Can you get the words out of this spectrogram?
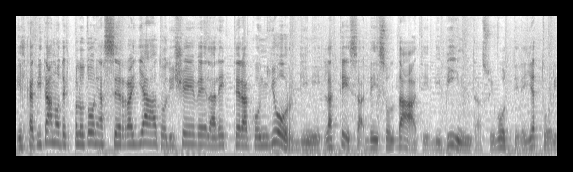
Il capitano del plotone asserragliato riceve la lettera con gli ordini, l'attesa dei soldati dipinta sui volti degli attori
